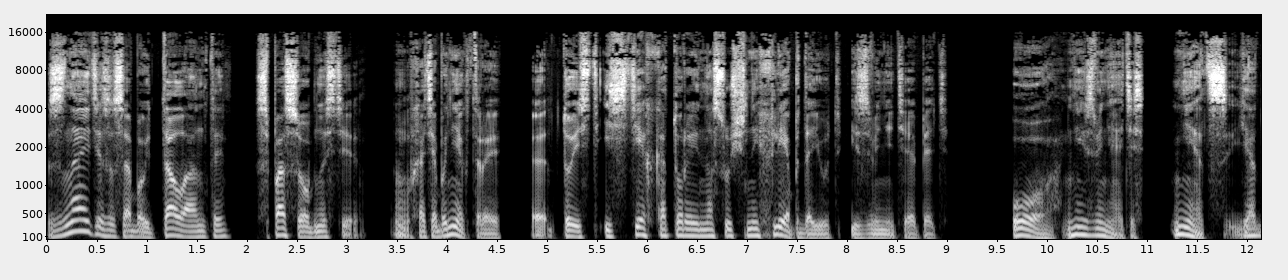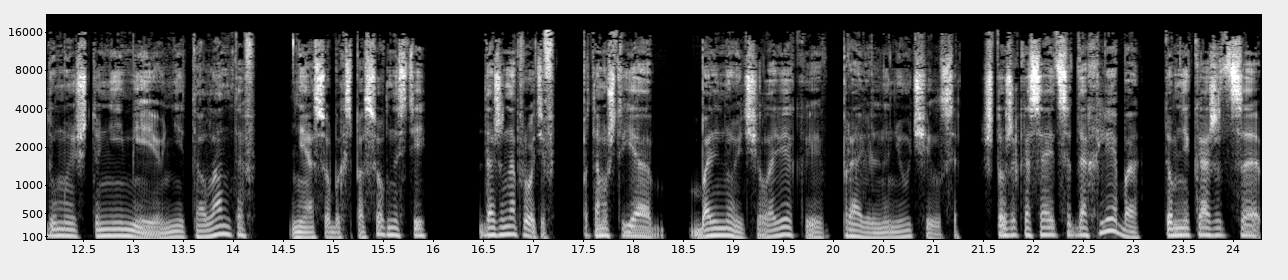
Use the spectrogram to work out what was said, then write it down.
знаете за собой таланты, способности, ну, хотя бы некоторые, э, то есть из тех, которые насущный хлеб дают, извините опять. О, не извиняйтесь. Нет, я думаю, что не имею ни талантов, ни особых способностей, даже напротив, потому что я больной человек и правильно не учился. Что же касается до хлеба, то, мне кажется,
